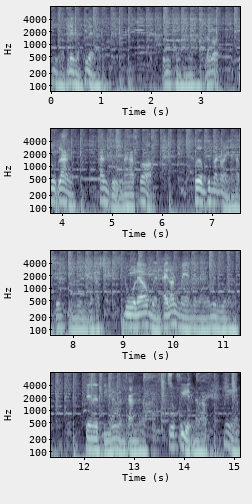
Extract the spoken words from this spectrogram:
นี่ครับเล่นกับเพื่อนครับ เป็นแข็งนะครับ แล้วก็รูปร่างขั้นสูงนะครับ ก็ พิ่มขึ้นมาหน่อยนะครับ เป็นสีเงินนะครับ ดูแล้วเหมือนไอรอนแมนยังไงก็ไม่รู้นะครับเพียงแต่สีไม่เหมือนกันนะครับคือฟีดนะครับ นี่ครับ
